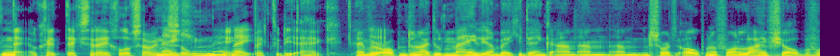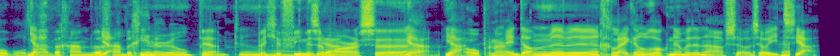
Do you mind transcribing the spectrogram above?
Nee, ook geen tekstregel of zo in de song. Nee, Nee. Back to the egg. En weer Open Tonight doet mij weer een beetje denken aan, aan, aan een soort opener voor een live show bijvoorbeeld. Ja. hè? We gaan, we Ja. gaan beginnen. We're Ja, een beetje Venus en Ja. Mars eh, ja, ja. opener. En dan eh, gelijk een rocknummer daarna of zo. Zoiets, ja.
